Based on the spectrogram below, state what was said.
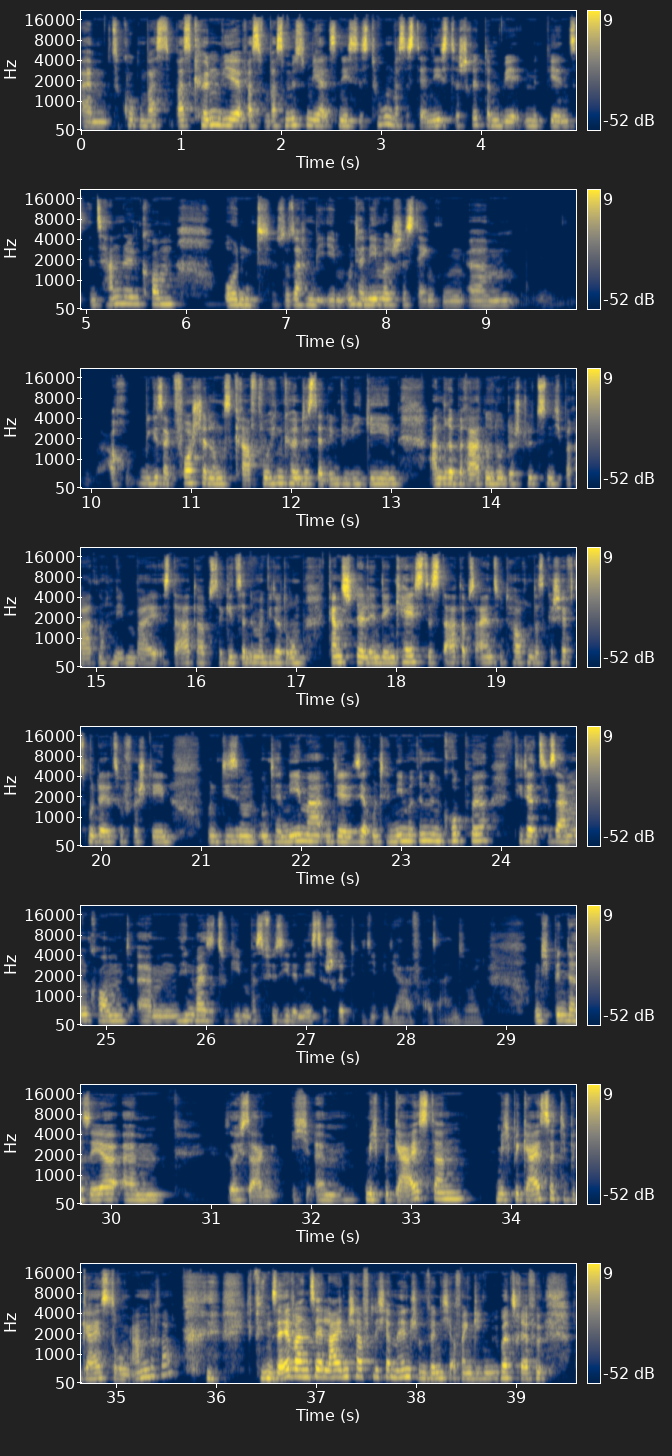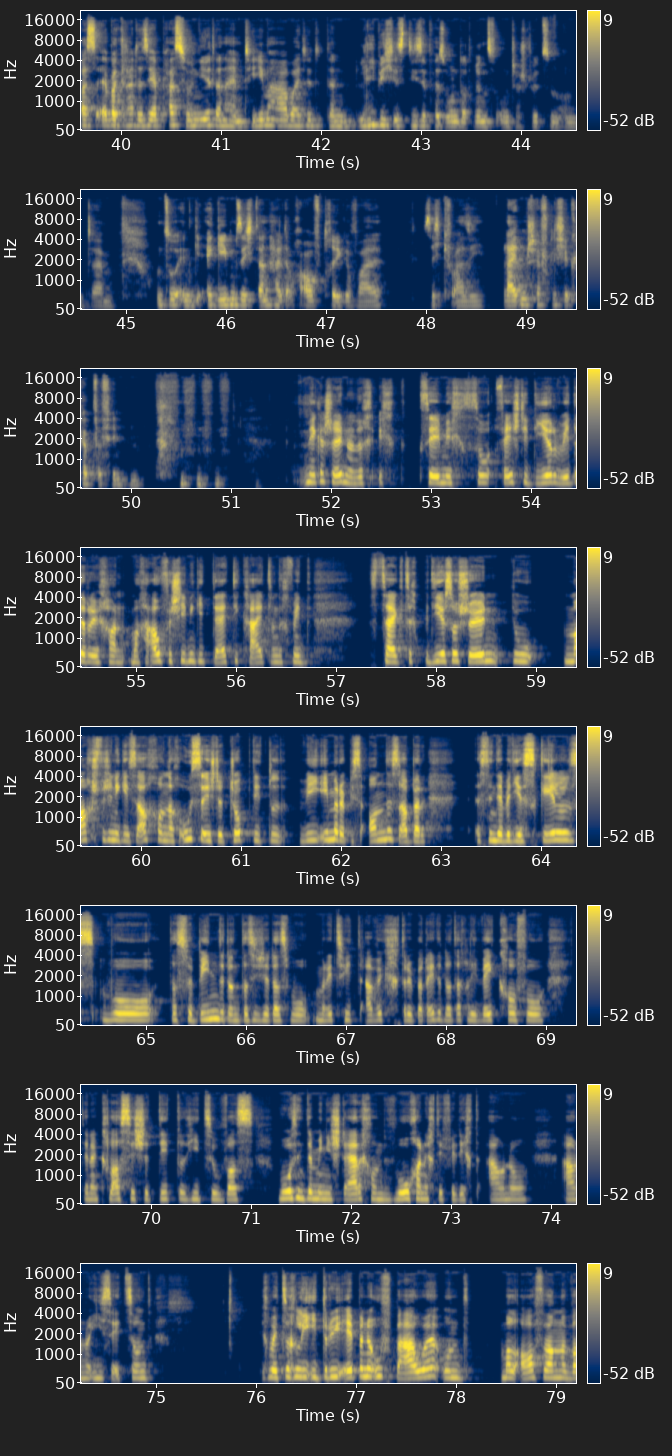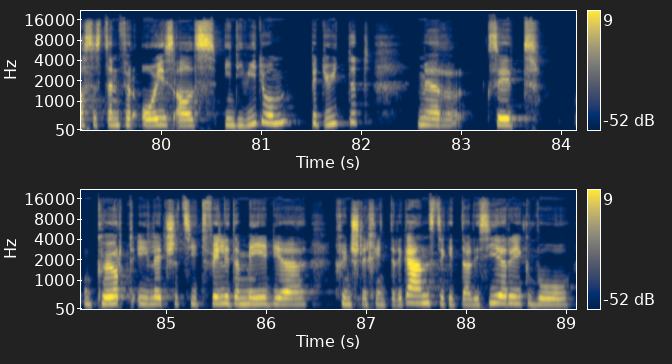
ähm, zu gucken, was, was können wir, was, was müssen wir als nächstes tun, was ist der nächste Schritt, damit wir, damit wir ins, ins Handeln kommen und so Sachen wie eben unternehmerisches Denken, ähm, auch, wie gesagt, Vorstellungskraft, wohin könnte es denn irgendwie wie gehen, andere beraten und unterstützen. Ich berate noch nebenbei Startups. Da geht es dann immer wieder darum, ganz schnell in den Case des Startups einzutauchen, das Geschäftsmodell zu verstehen und diesem Unternehmer und dieser Unternehmerinnengruppe, die da zusammenkommt, ähm, Hinweise zu geben, was für sie der nächste Schritt im Idealfall sein soll. Und ich bin da sehr, ähm, wie soll ich sagen, ich ähm, mich begeistern mich begeistert die Begeisterung anderer. Ich bin selber ein sehr leidenschaftlicher Mensch und wenn ich auf ein Gegenüber treffe, was selber gerade sehr passioniert an einem Thema arbeitet, dann liebe ich es, diese Person da drin zu unterstützen und, ähm, und so ergeben sich dann halt auch Aufträge, weil sich quasi leidenschaftliche Köpfe finden. Mega schön und ich, ich sehe mich so fest in dir wieder. Ich mache auch verschiedene Tätigkeiten und ich finde, es zeigt sich bei dir so schön, du machst verschiedene Sachen und nach außen ist der Jobtitel wie immer etwas anderes, aber es sind eben die Skills, wo das verbindet und das ist ja das, wo wir jetzt heute auch wirklich darüber reden, oder ein bisschen wegkommen von den klassischen Titeln hin zu was, wo sind denn meine Stärken und wo kann ich die vielleicht auch noch, auch noch einsetzen und ich will so ein bisschen in drei Ebenen aufbauen und mal anfangen, was es denn für uns als Individuum bedeutet. Man sieht und hört in letzter Zeit viel in den Medien künstliche Intelligenz, Digitalisierung, wo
